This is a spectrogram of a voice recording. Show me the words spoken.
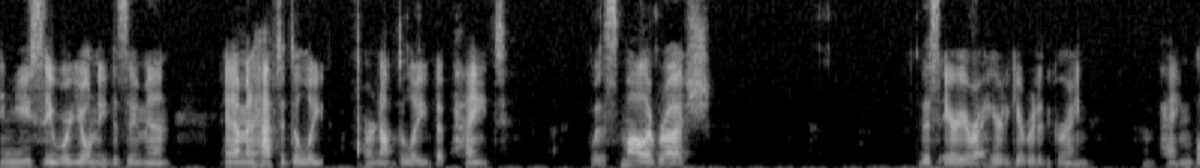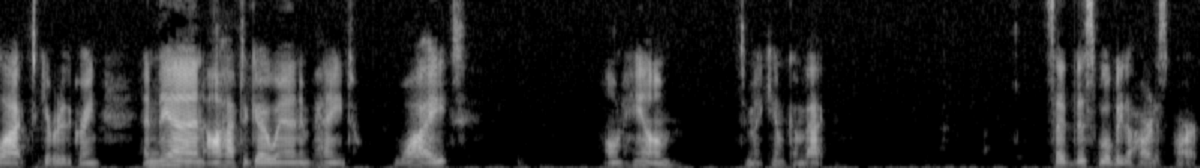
And you see where you'll need to zoom in. And I'm going to have to delete, or not delete, but paint with a smaller brush this area right here to get rid of the green. I'm painting black to get rid of the green. And then I'll have to go in and paint white on him to make him come back. So this will be the hardest part.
